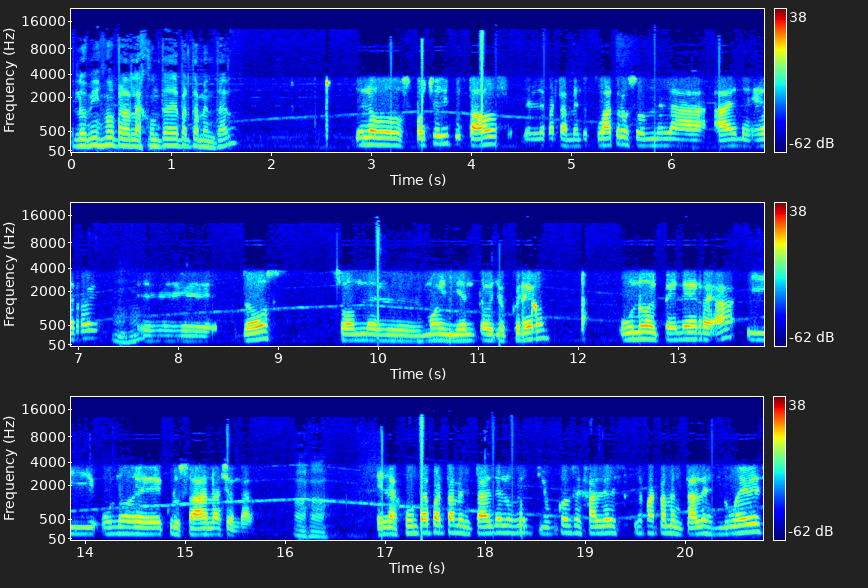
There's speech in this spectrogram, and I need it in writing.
lo mismo para la Junta Departamental? De los ocho diputados del departamento, cuatro son de la ANR, eh, dos son del movimiento Yo Creo, uno del PLRA y uno de Cruzada Nacional. Ajá. En la Junta Departamental de los 21 concejales departamentales, 9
